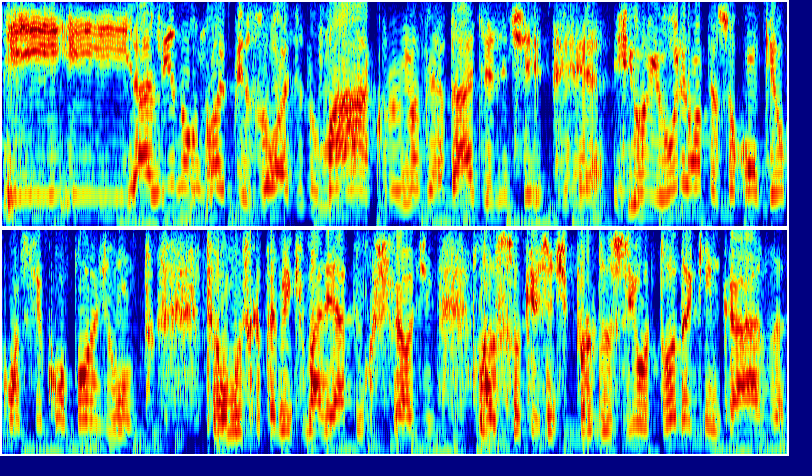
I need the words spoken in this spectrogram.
E, e ali no, no, episódio do Macro, na verdade, a gente. É, e o Yuri é uma pessoa com quem eu consigo compor junto. Tem uma música também que Maria Pinkusfeld lançou, que a gente produziu toda aqui em casa,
